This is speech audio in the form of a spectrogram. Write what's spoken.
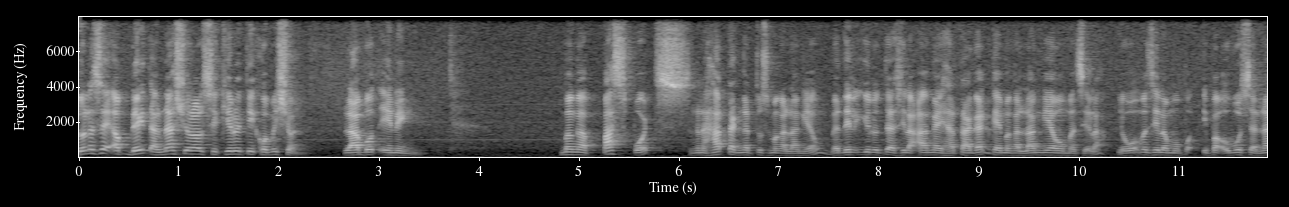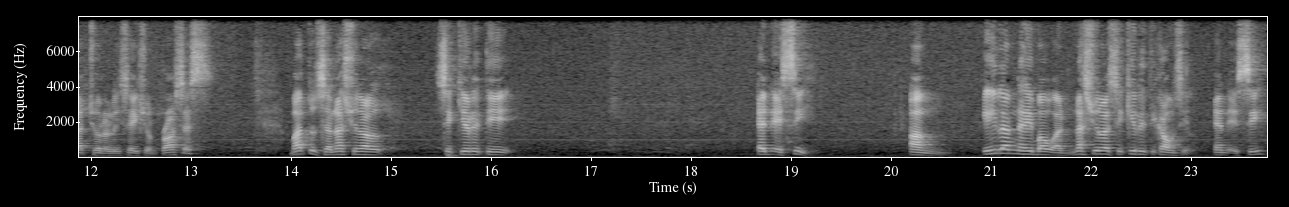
Doon na sa update ang National Security Commission. Labot ining mga passports nga nahatag ngadto sa mga langyaw. Nga dili gyud sila angay hatagan kay mga langyaw man sila. Yo man sila mo ipaubos sa naturalization process. Matud sa National Security NSC ang ilang nahibawan National Security Council NSC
